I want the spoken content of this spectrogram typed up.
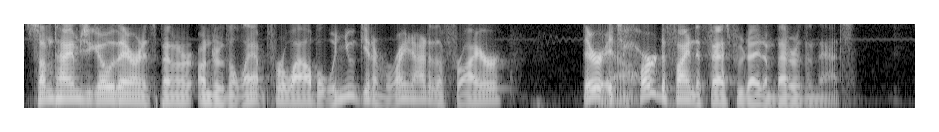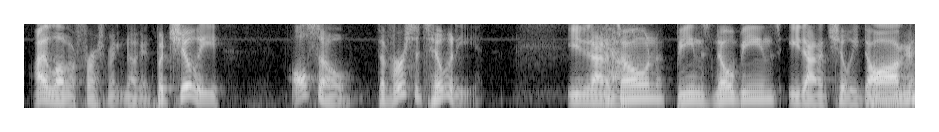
Sometimes you go there and it's been under the lamp for a while, but when you get them right out of the fryer, there it's hard to find a fast food item better than that. I love a fresh McNugget, but chili also the versatility. Eat it on its own, beans, no beans. Eat on a chili dog. Mm-hmm.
